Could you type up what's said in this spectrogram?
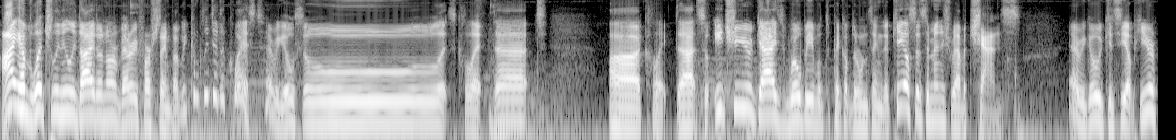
I have literally nearly died on our very first time, but we completed a quest. There we go, so... Let's collect that. Uh, collect that. So each of you guys will be able to pick up their own thing. The chaos is diminished, we have a chance. There we go, you can see up here.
